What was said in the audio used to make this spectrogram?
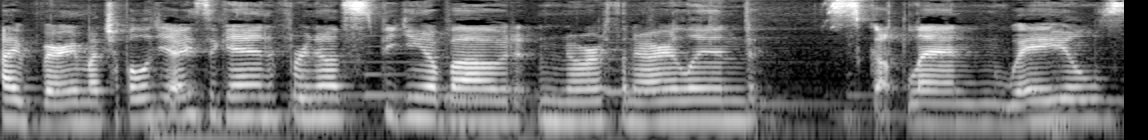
I very much apologize again for not speaking about Northern Ireland, Scotland, Wales.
